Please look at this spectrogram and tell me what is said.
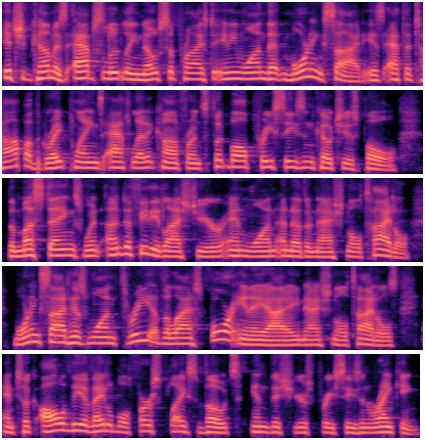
It should come as absolutely no surprise to anyone that Morningside is at the top of the Great Plains Athletic Conference football preseason coaches poll. The Mustangs went undefeated last year and won another national title. Morningside has won three of the last four NAIA national titles and took all of the available first place votes in this year's preseason ranking.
